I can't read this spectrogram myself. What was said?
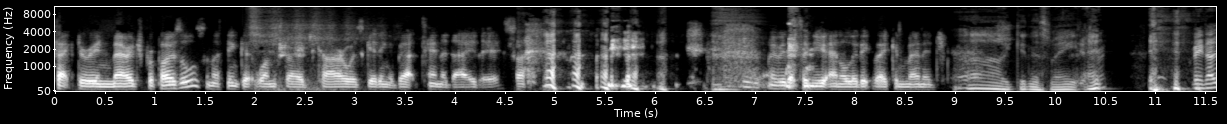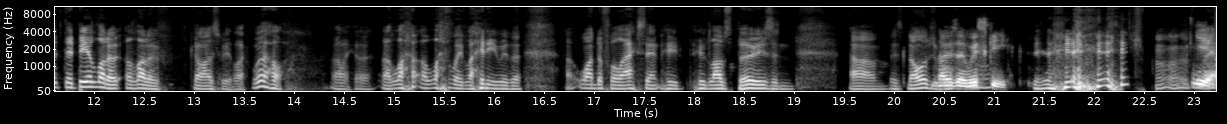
factor in marriage proposals, and I think at one stage Cara was getting about ten a day there. So maybe that's a new analytic they can manage. Oh goodness me! And, I mean, uh, there'd be a lot of a lot of guys who be like, well, like a, a, lo- a lovely lady with a, a wonderful accent who who loves booze and um, is knowledgeable. Knows her whiskey. Maybe Yeah.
